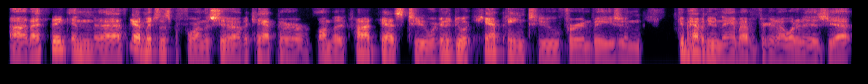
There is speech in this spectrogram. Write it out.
uh, and I think, and uh, I think I mentioned this before on the show, the camp or on the podcast too. We're going to do a campaign two for Invasion. It's going to have a new name. I haven't figured out what it is yet.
